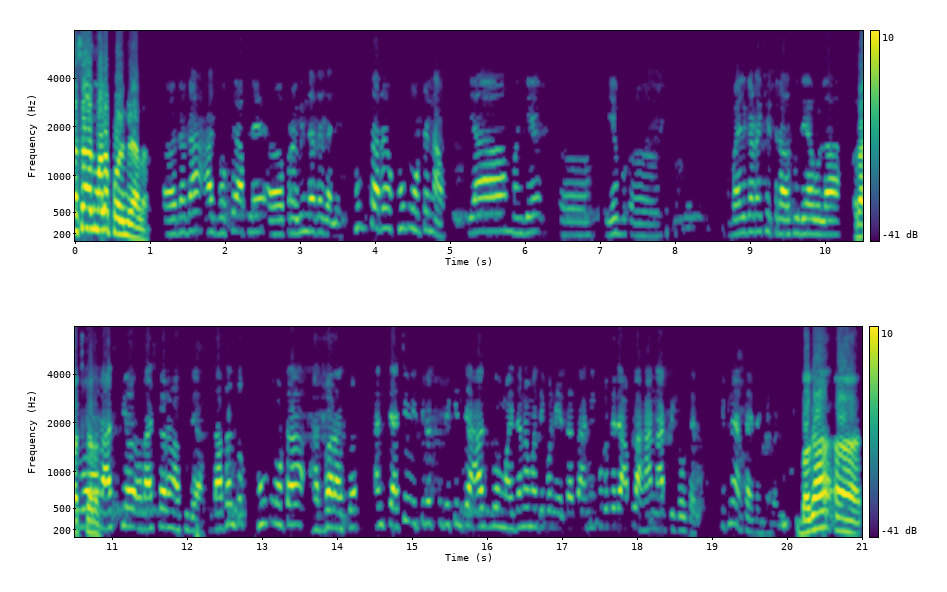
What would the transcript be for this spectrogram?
तसा आज मला फळ मिळालं. अं, दादा आज बघतोय आपले प्रवीण दादा झाले. खूप सारं खूप मोठं नाव. या म्हणजे अं, हे अं, बैलगाडा क्षेत्र असू द्या बोला किंवा राजकारण. राजकीय राजकारण असू द्या. दादांचा खूप मोठा हातभार असतो आणि त्याच्या व्यतिरिक्त देखील ते आज मैदानामध्ये पण येतात आणि कुठेतरी आपला हा नाद टिकवतात. शिकणार काय त्यांच्याकडे बघा अं,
